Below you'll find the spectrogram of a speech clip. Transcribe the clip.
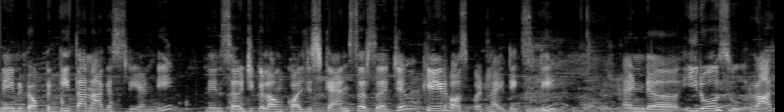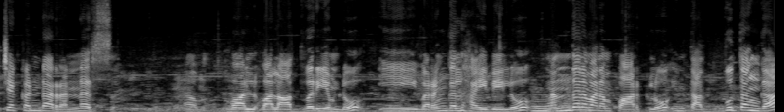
నేను డాక్టర్ గీతా నాగశ్రీ అండి. నేను surgical oncologist cancer surgeon Care hospital హైటెక్ సిటీ. అండ్ ఈరోజు రాచకొండ రన్నర్స్ వాళ్ళ వాళ్ళ ఆధ్వర్యంలో ఈ వరంగల్ హైవేలో నందనవనం పార్క్లో ఇంత అద్భుతంగా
